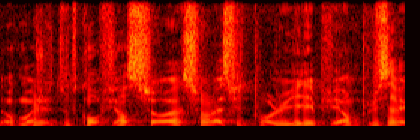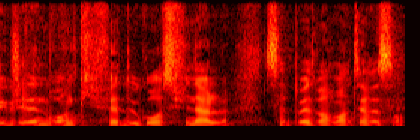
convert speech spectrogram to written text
Donc moi, j'ai toute confiance sur, sur la suite pour lui. Et puis en plus, avec Jalen Brown qui fait de grosses finales, ça peut être vraiment intéressant.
